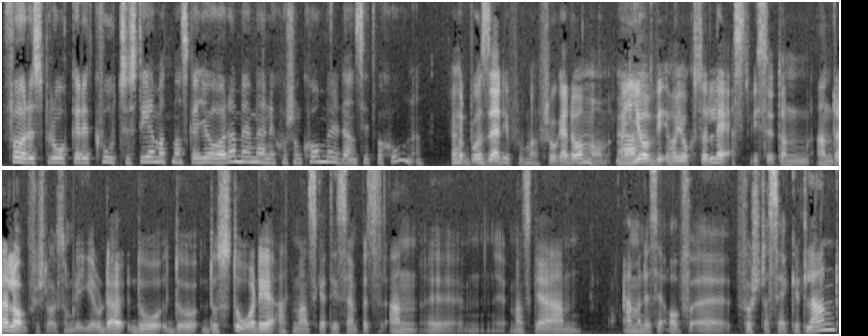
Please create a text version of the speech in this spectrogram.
förespråkar ett kvotsystem att man ska göra med människor som kommer i den situationen? Jag höll på att säga, det får man fråga dem om. Men ja. jag har ju också läst vissa av de andra lagförslag som ligger och där, då, då, då står det att man ska till exempel an, eh, man ska um, använda sig av eh, första säkert land.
